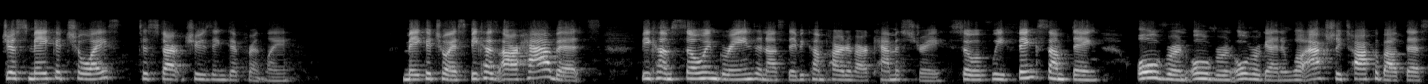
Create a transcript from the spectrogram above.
Just make a choice to start choosing differently. Make a choice because our habits become so ingrained in us, they become part of our chemistry. So if we think something over and over and over again, and we'll actually talk about this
